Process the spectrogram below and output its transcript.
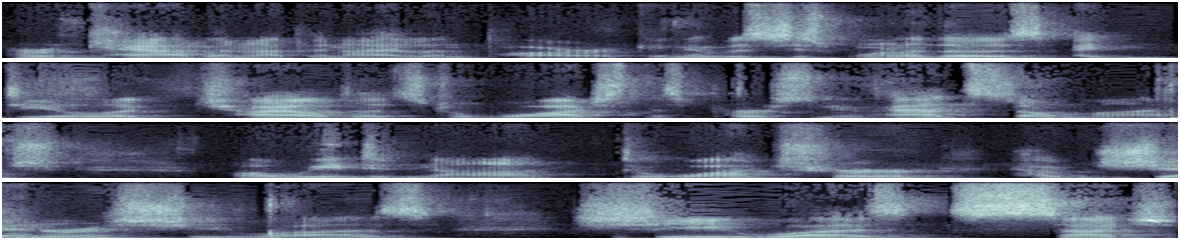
her cabin up in Island Park. And it was just one of those idyllic childhoods to watch this person who had so much while we did not, to watch her, how generous she was. She was such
